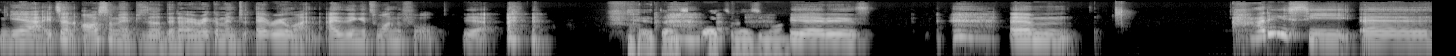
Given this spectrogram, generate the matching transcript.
Yeah, it's an awesome episode that I recommend to everyone. I think it's wonderful. Yeah. Thanks, that's amazing one. yeah, it is. Um, how do you see uh,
